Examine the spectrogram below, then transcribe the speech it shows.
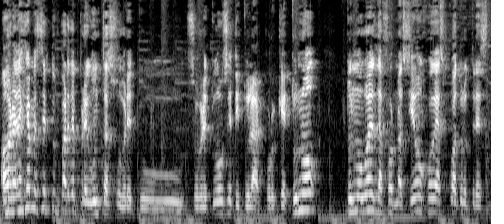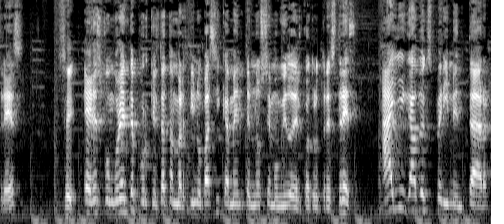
Ahora, déjame hacerte un par de preguntas sobre tu, sobre tu 11 titular, porque tú no, tú no mueves la formación, juegas 4-3-3. Sí. Eres congruente porque el Tata Martino básicamente no se ha movido del 4-3-3. Ha llegado a experimentar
